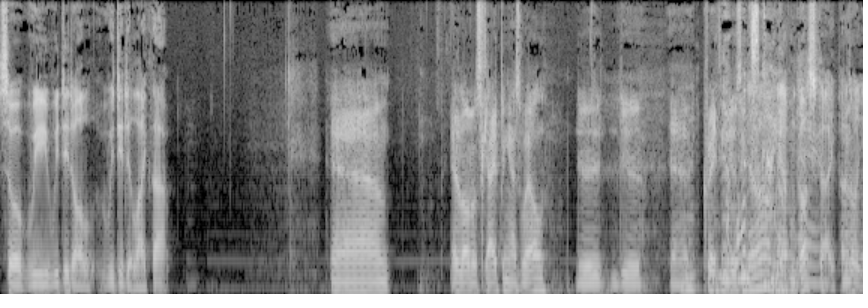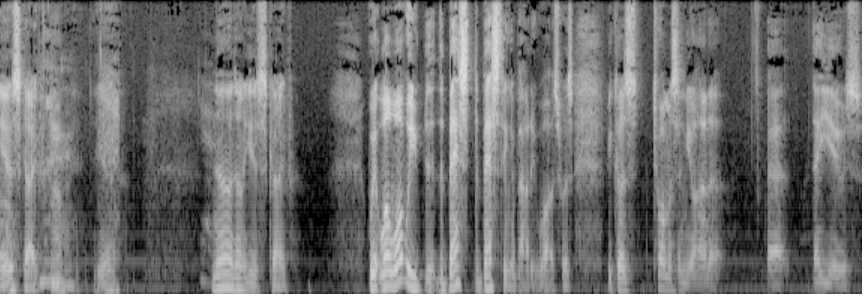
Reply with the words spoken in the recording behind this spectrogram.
So we, we did all we did it like that. Um, a lot of skyping as well. Do do uh, create Not music? No, Skype. we haven't got No. Skype. I don't use Skype. No. Yeah. No, I don't use Skype. We, well, what we the best the best thing about it was was because Thomas and Johanna uh, they use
